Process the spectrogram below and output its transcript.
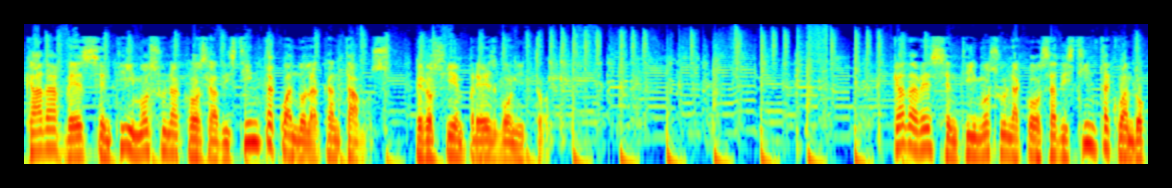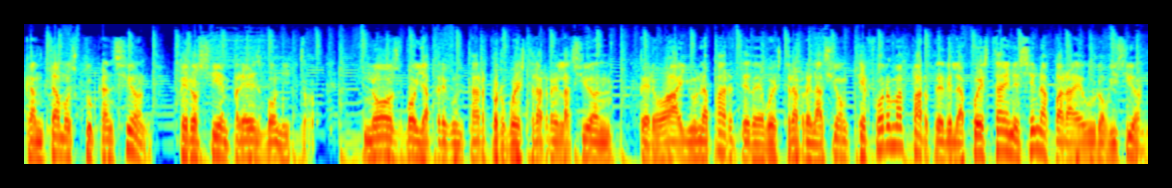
cada vez sentimos una cosa distinta cuando la cantamos, pero siempre es bonito. Cada vez sentimos una cosa distinta cuando cantamos tu canción, pero siempre es bonito. No os voy a preguntar por vuestra relación, pero hay una parte de vuestra relación que forma parte de la puesta en escena para Eurovisión.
